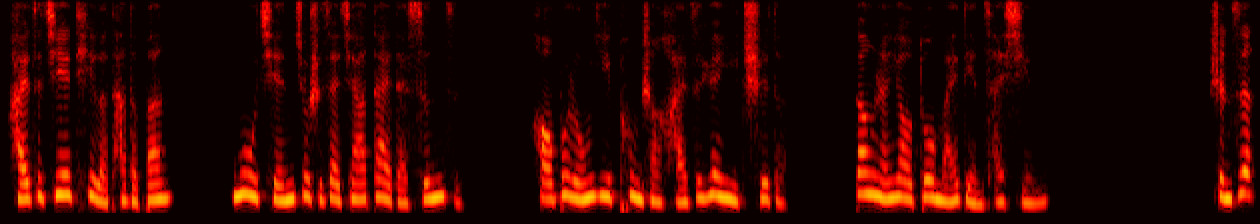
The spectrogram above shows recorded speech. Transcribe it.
孩子接替了他的班，目前就是在家带带孙子。好不容易碰上孩子愿意吃的，当然要多买点才行。婶子，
